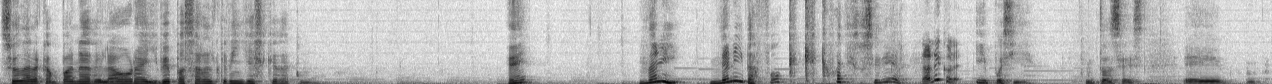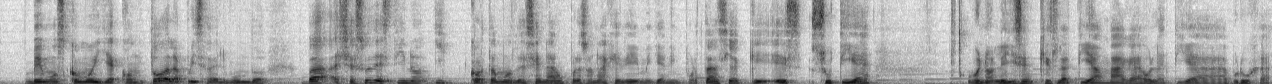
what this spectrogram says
suena la campana de la hora y ve pasar al tren y ya se queda como... ¿Eh? ¿Nani? ¿Nani the fuck? ¿Qué acaba de suceder? Y pues sí. Entonces, eh, vemos cómo ella con toda la prisa del mundo va hacia su destino y cortamos la escena a un personaje de mediana importancia que es su tía. Bueno, le dicen que es la tía maga o la tía bruja.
